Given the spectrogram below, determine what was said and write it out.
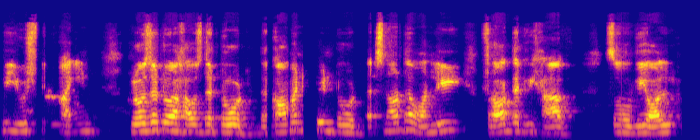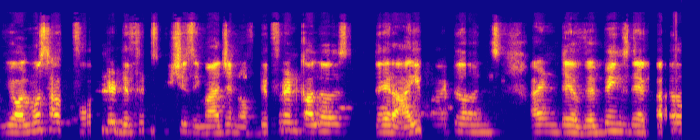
we usually find closer to our house, the toad, the common Indian toad. That's not the only frog that we have. So we all we almost have 400 different species. Imagine of different colors, their eye patterns and their webbings, their color,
